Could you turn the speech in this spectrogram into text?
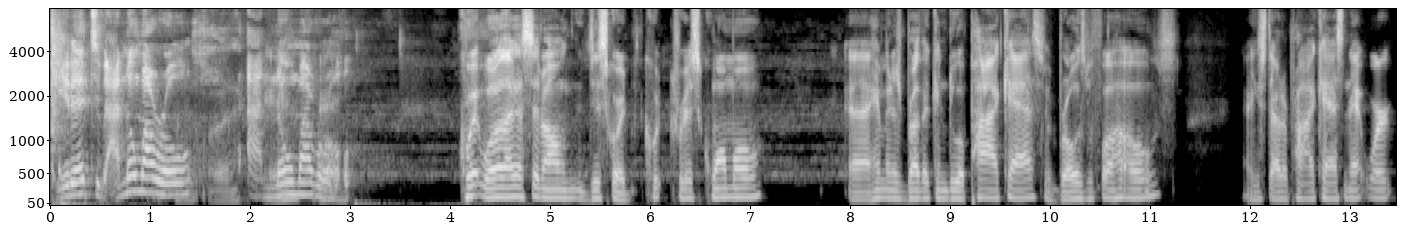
Get that to me. I know my role. I know my role. Quit. Well, like I said on Discord, Chris Cuomo, uh, him and his brother can do a podcast with Bros Before Hoes. They can start a podcast network.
